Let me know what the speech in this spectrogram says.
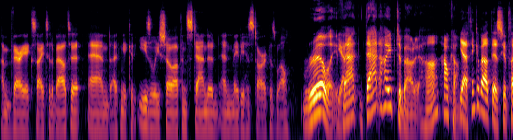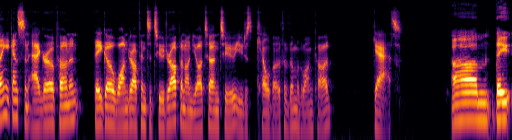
I'm very excited about it. And I think it could easily show up in standard and maybe historic as well. Really? Yeah. That that hyped about it, huh? How come? Yeah, think about this. You're playing against an aggro opponent. They go one drop into two drop, and on your turn two, you just kill both of them with one card. Gas. Um, they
